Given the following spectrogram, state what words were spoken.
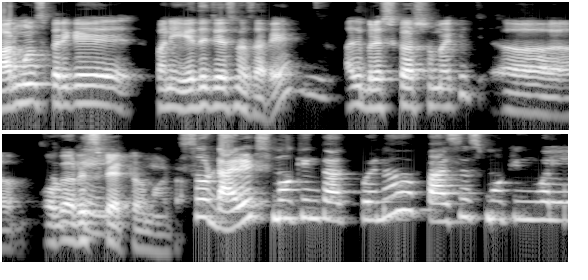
హార్మోన్స్ పెరిగే పని ఏది చేసినా సరే అది బ్రెస్ట్ కార్సినోమాకి ఒక. రిస్క్ ఫ్యాక్టర్ అనమాట సో డైరెక్ట్ స్మోకింగ్ కాకపోయినా పాసివ్ స్మోకింగ్ వల్ల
